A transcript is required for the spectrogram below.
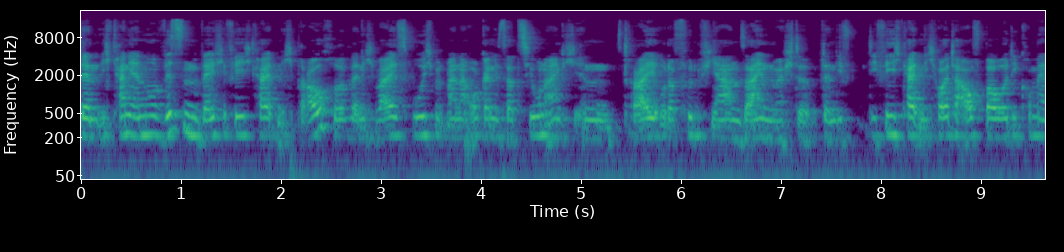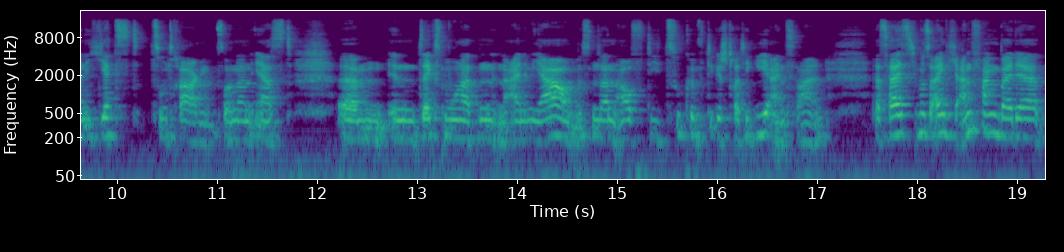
denn ich kann ja nur wissen, welche Fähigkeiten ich brauche, wenn ich weiß, wo ich mit meiner Organisation eigentlich in drei oder fünf Jahren sein möchte. Denn die, die Fähigkeiten, die ich heute aufbaue, die kommen ja nicht jetzt zum Tragen, sondern erst ähm, in sechs Monaten, in einem Jahr und müssen dann auf die zukünftige Strategie einzahlen. Das heißt, ich muss eigentlich anfangen bei der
